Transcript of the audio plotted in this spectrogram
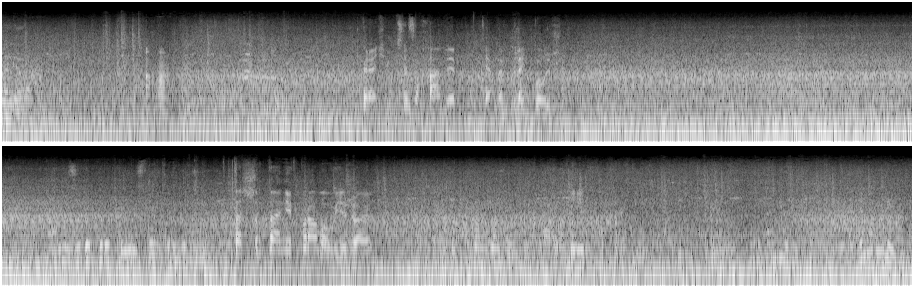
Налево. Ага. Прячемся за хави, тем и, блядь, больше. А. Та что-то они вправо уезжают. Там тоже нормально. Где вы были?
